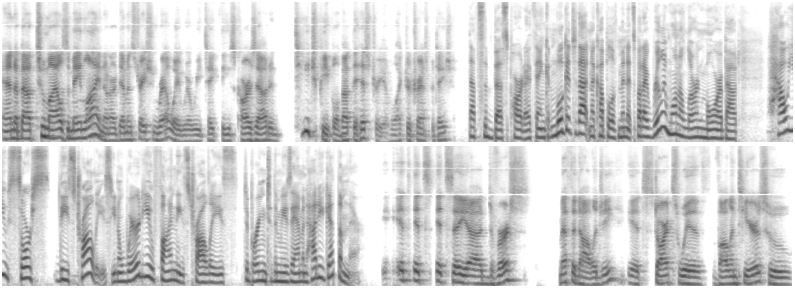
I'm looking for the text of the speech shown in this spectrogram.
and about two miles of main line on our demonstration railway, where we take these cars out and teach people about the history of electric transportation. That's the best part, I think. And we'll get to that in a couple of minutes. But I really want to learn more about how you source these trolleys. You know, where do you find these trolleys to bring to the museum and how do you get them there? It, it's it's a uh, diverse methodology. It starts with volunteers who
